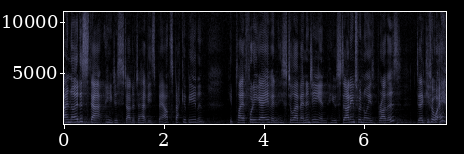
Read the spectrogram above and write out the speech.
I noticed that he just started to have his bounce back a bit, and he'd play a footy game, and he'd still have energy, and he was starting to annoy his brothers. Dead giveaway.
